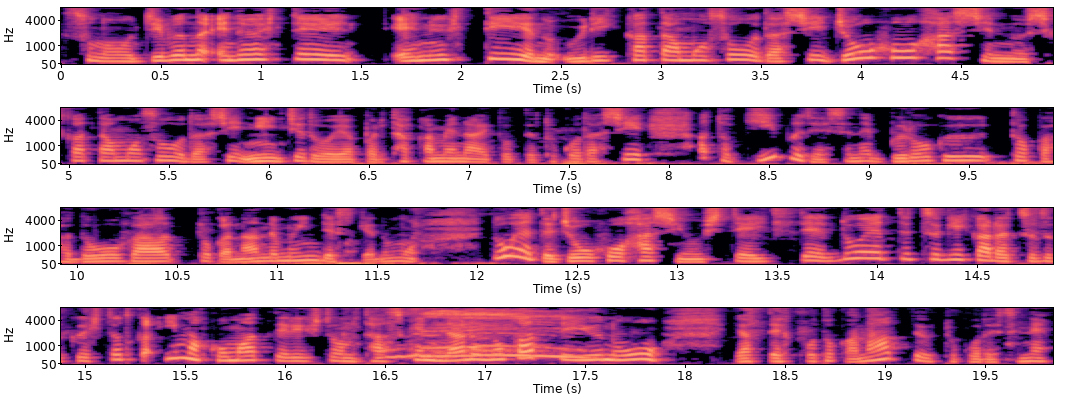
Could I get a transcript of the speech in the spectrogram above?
その自分の NFT、NFT への売り方もそうだし、情報発信の仕方もそうだし、認知度をやっぱり高めないとってとこだし、あとギブですね。ブログとか動画とか何でもいいんですけども、どうやって情報発信をしていって、どうやって次から続く人とか、今困ってる人の助けになるのかっていうのをやっていくことかなっていうとこですね。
